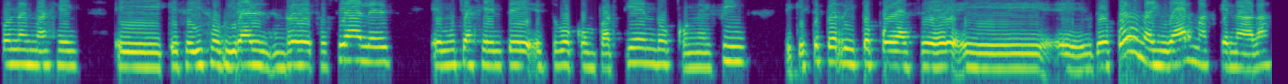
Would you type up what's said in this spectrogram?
fue una imagen que se hizo viral en redes sociales, eh, mucha gente estuvo compartiendo con el fin de que este perrito pueda ser, eh, eh, puedan ayudar más que nada,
